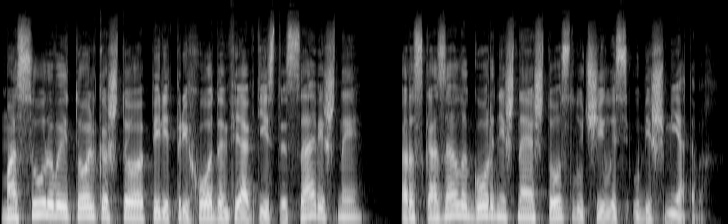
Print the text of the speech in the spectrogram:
Масуровой только что перед приходом Феоктисты Савишны рассказала горничная, что случилось у Бешметовых.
